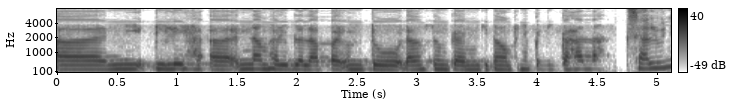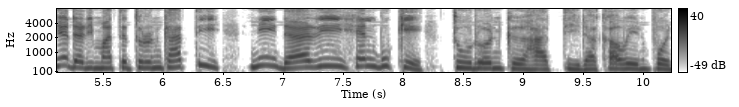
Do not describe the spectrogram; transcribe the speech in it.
uh, ni pilih uh, 6 hari bulan 8 untuk langsungkan kita orang punya pernikahan lah. Selalunya dari mata turun ke hati. Ni dari hand bouquet turun ke hati dah kahwin pun.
